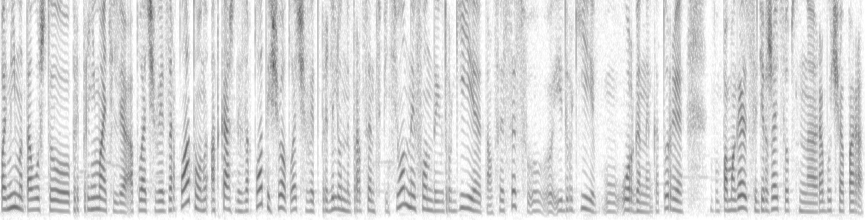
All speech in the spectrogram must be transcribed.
помимо того, что предприниматель оплачивает оплачивает зарплату, он от каждой зарплаты еще оплачивает определенный процент в пенсионные фонды и в другие, там, ФСС в- и другие м, органы, которые помогают содержать, собственно, рабочий аппарат.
